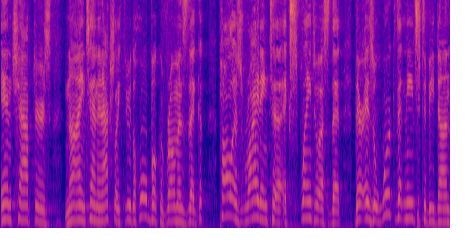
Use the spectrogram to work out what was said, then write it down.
in chapters 9, 10, and actually through the whole book of Romans that Paul is writing to explain to us that there is a work that needs to be done,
